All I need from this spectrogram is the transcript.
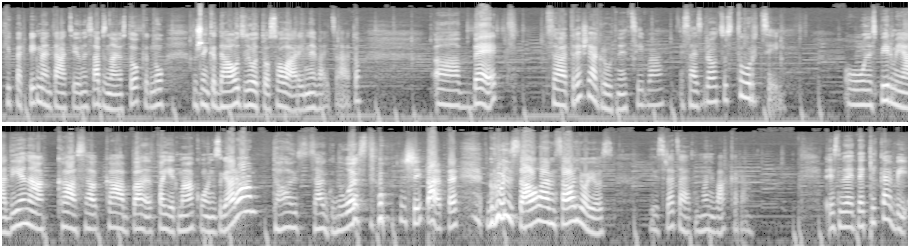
hiperpigmentācija, un es apzinājos to, ka, nu, šeit, ka daudz ļoti to solāriju nevajadzētu. Uh, bet trešajā grūtniecībā es aizbraucu uz Turciju. Un es pirmajā dienā, kā, kā paiet mākonis garām, tā es segu nost, šitā te guļu saulē un sauļojos. Jūs redzētu mani vakarā. Es ne, ne tikai biju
